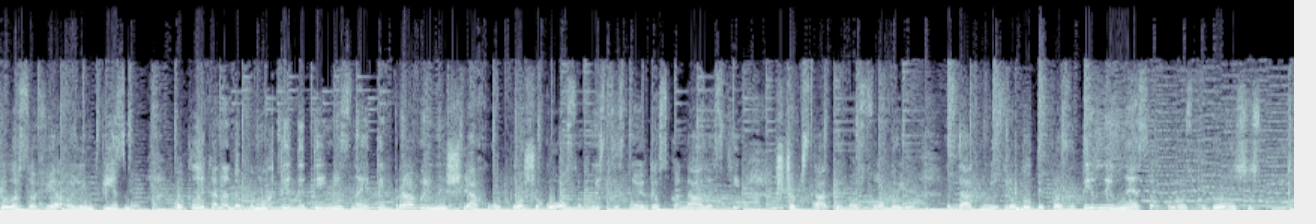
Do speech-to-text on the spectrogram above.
Філософія олімпізму покликана допомогти дитині знайти правильний шлях у пошуку особистісної досконалості, щоб стати особою, здатною зробити позитивний внесок у розбудову суспільства.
